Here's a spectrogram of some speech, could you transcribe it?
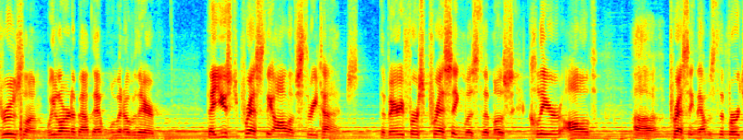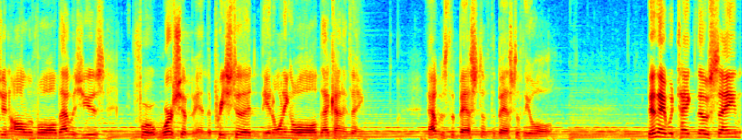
Jerusalem, we learned about that when we went over there. They used to press the olives three times. The very first pressing was the most clear olive uh, pressing. That was the virgin olive oil. That was used for worship and the priesthood, the anointing oil, that kind of thing. That was the best of the best of the oil. Then they would take those same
